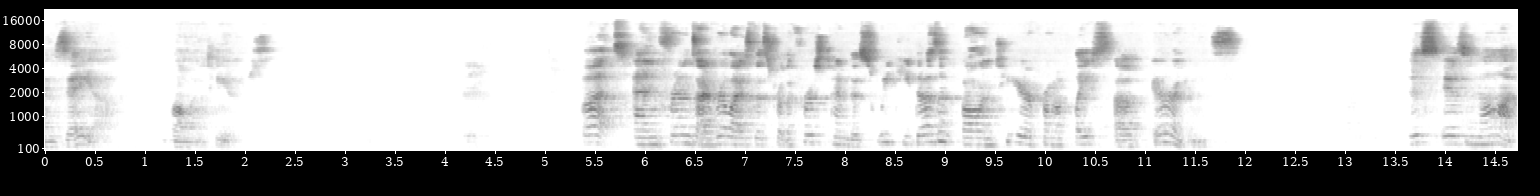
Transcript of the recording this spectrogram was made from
Isaiah volunteers. But, and friends, I realized this for the first time this week, he doesn't volunteer from a place of arrogance. This is not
